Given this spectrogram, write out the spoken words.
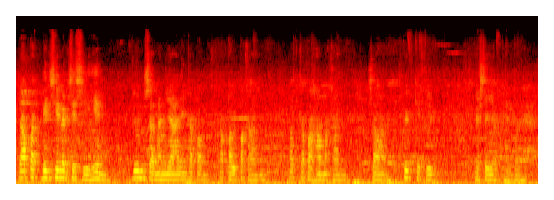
dapat din silang sisihin dun sa nangyaring kapal- kapalpakan at kapahamakan sa 55th SAF company.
